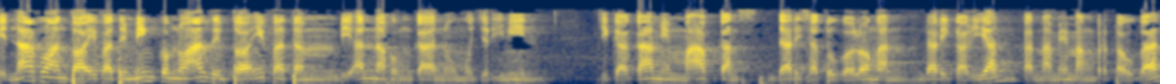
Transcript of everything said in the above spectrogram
Innahu an ta'ifatin minkum nu'adzib ta'ifatan bi annahum kanu mujrimin jika kami memaafkan dari satu golongan dari kalian karena memang bertaubat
